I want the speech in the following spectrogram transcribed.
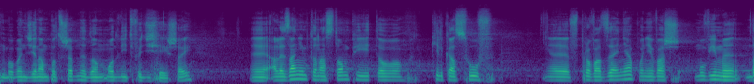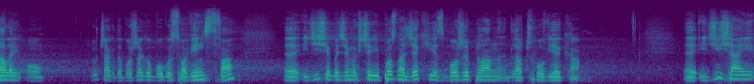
bo będzie nam potrzebny do modlitwy dzisiejszej. E, Ale zanim to nastąpi, to kilka słów e, wprowadzenia, ponieważ mówimy dalej o kluczach do Bożego błogosławieństwa e, i dzisiaj będziemy chcieli poznać, jaki jest Boży plan dla człowieka. I dzisiaj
